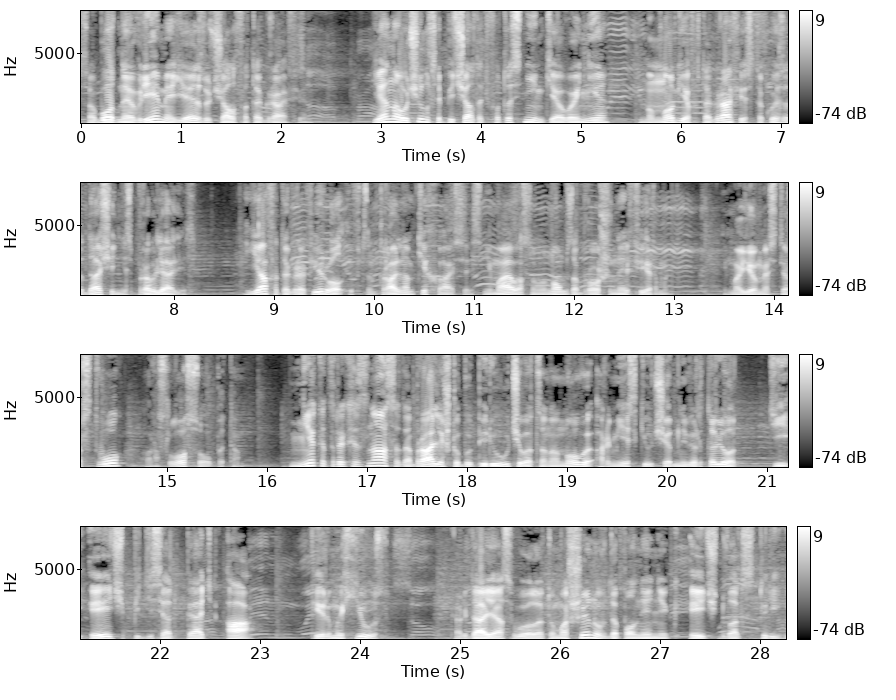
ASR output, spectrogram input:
В свободное время я изучал фотографию. Я научился печатать фотоснимки о войне, но многие фотографии с такой задачей не справлялись. Я фотографировал и в Центральном Техасе, снимая в основном заброшенные фермы. И мое мастерство росло с опытом. Некоторых из нас отобрали, чтобы переучиваться на новый армейский учебный вертолет TH-55A фирмы Hughes когда я освоил эту машину в дополнение к H23,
